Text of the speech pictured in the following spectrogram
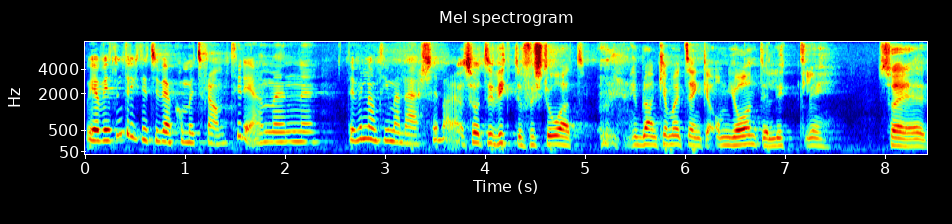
och jag vet inte riktigt hur vi har kommit fram till det, men det är väl någonting man lär sig bara. Jag tror att det är viktigt att förstå att ibland kan man ju tänka om jag inte är lycklig så är det,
